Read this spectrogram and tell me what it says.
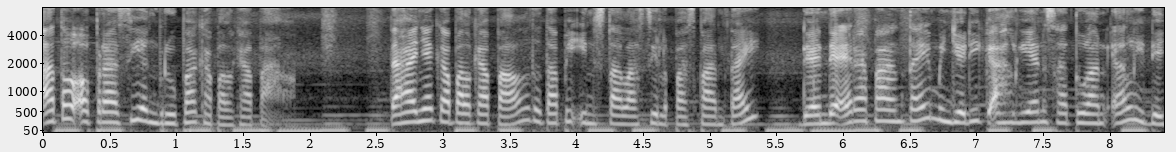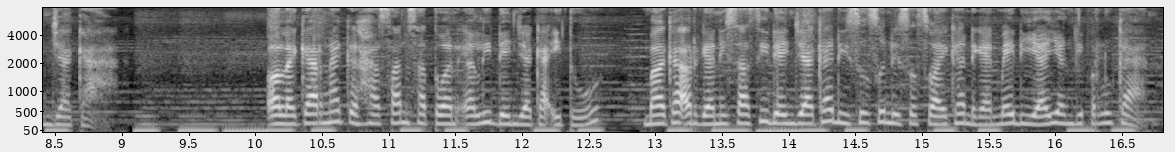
atau operasi yang berupa kapal-kapal. Tak hanya kapal-kapal, tetapi instalasi lepas pantai dan daerah pantai menjadi keahlian Satuan Eli Denjaka. Oleh karena kekhasan Satuan Eli Denjaka itu, maka organisasi Denjaka disusun disesuaikan dengan media yang diperlukan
